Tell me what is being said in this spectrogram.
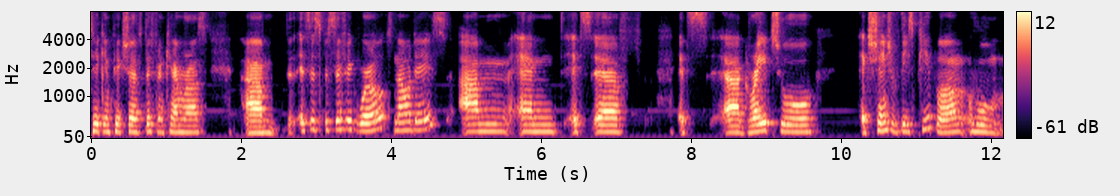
taking pictures different cameras um, it's a specific world nowadays. Um, and it's uh, it's uh, great to exchange with these people who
